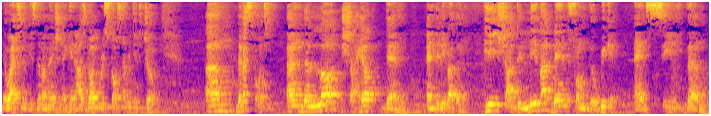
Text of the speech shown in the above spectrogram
The wife's name is never mentioned again as God restores everything to Job. Um, the verse 40 And the Lord shall help them and deliver them. He shall deliver them from the wicked and save them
